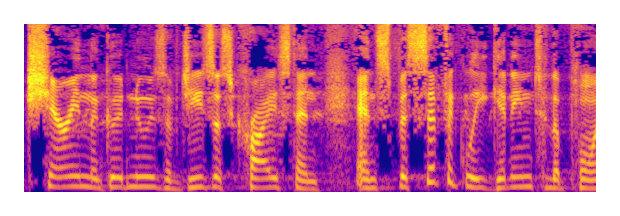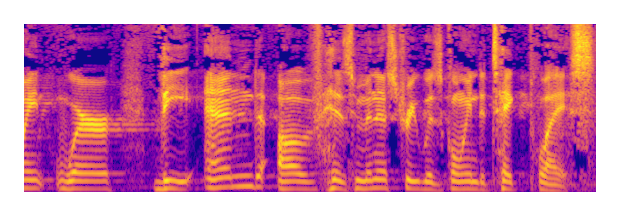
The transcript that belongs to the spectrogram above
sharing the good news of Jesus Christ, and, and specifically getting to the point where the end of his ministry was going to take place.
